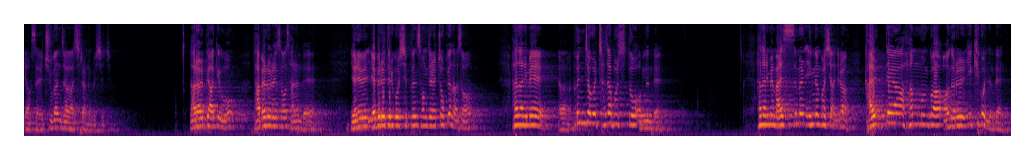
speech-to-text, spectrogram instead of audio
역사의 주관자시라는 것이죠. 나라를 빼앗기고 바벨론에서 사는데 예배를 드리고 싶은 성전에 쫓겨나서 하나님의 어, 흔적을 찾아볼 수도 없는데 하나님의 말씀을 읽는 것이 아니라 갈대아 학문과 언어를 익히고 있는데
